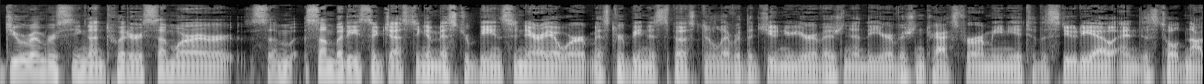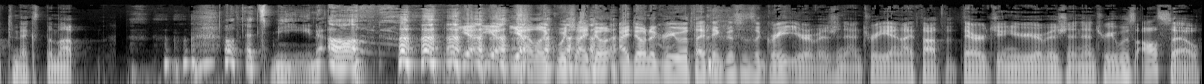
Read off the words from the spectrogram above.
do remember seeing on Twitter somewhere some somebody suggesting a Mr. Bean scenario where Mr. Bean is supposed to deliver the Junior Eurovision and the Eurovision tracks for Armenia to the studio and is told not to mix them up. Oh, that's mean. Oh, yeah, yeah, yeah. Like, which I don't, I don't agree with. I think this is a great Eurovision entry, and I thought that their Junior Eurovision entry was also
